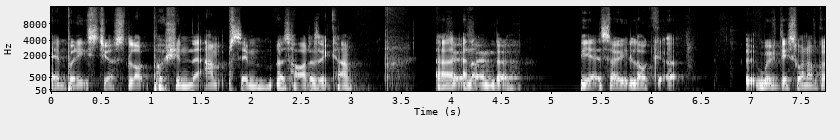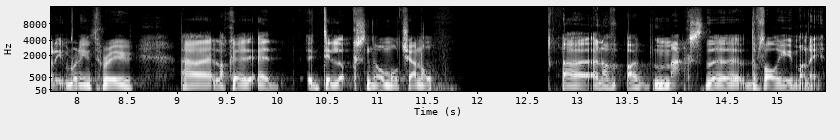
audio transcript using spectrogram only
Uh, but it's just like pushing the amps in as hard as it can. Uh, Is it a and I- yeah, so like uh, with this one, I've got it running through uh, like a, a, a deluxe normal channel, uh, and I've, I've maxed the the volume on it,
